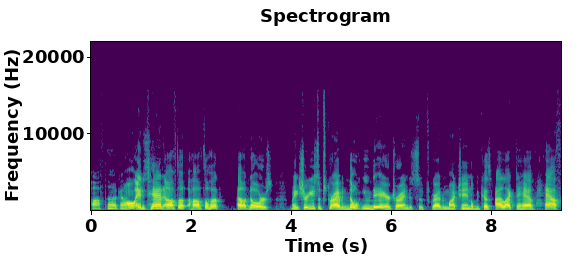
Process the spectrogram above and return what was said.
off the hook out. Oh, and Ted off the off the hook outdoors. Make sure you subscribe and don't you dare trying to subscribe to my channel because I like to have half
